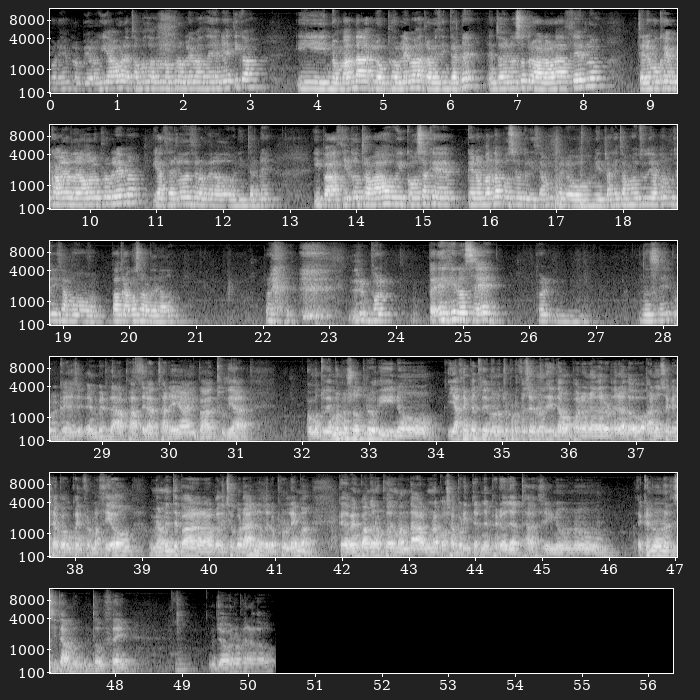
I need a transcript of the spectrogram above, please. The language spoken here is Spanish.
por ejemplo, en biología ahora estamos dando unos problemas de genética y nos manda los problemas a través de internet. Entonces nosotros a la hora de hacerlo tenemos que buscar en el ordenador los problemas y hacerlo desde el ordenador en internet. Y para ciertos trabajos y cosas que, que nos mandan pues sí lo utilizamos, pero mientras que estamos estudiando no utilizamos para otra cosa el ordenador. Por, es que no sé. Por, no sé. Porque es que en verdad para hacer las tareas y para estudiar, como estudiamos nosotros y no y hacen que estudiemos nuestros profesores, no necesitamos para nada el ordenador, a no ser que sea para buscar información, obviamente para lo que ha dicho Coral, lo de los problemas, que de vez en cuando nos pueden mandar alguna cosa por internet, pero ya está, si no, no, es que no lo necesitamos, entonces yo el ordenador...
